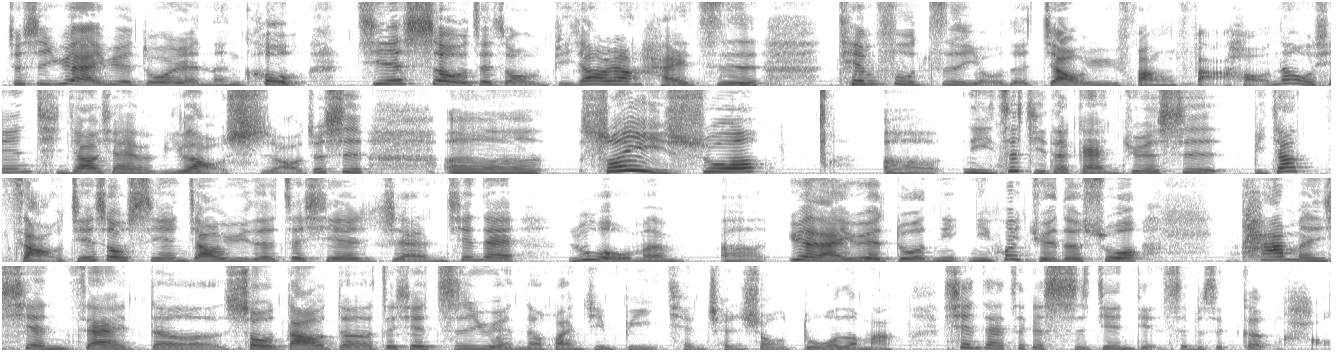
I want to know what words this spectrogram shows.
就是越来越多人能够接受这种比较让孩子天赋自由的教育方法。好，那我先请教一下李老师哦，就是呃，所以说。呃，你自己的感觉是比较早接受实验教育的这些人，现在如果我们呃越来越多，你你会觉得说他们现在的受到的这些资源的环境比以前成熟多了吗？现在这个时间点是不是更好？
